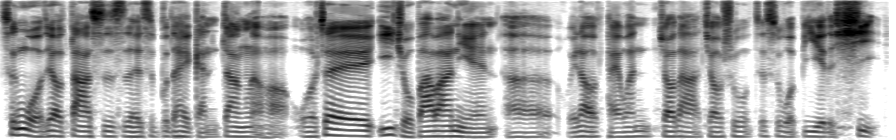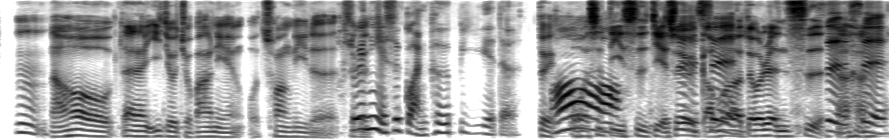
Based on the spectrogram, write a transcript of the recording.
称我叫大师实在是不太敢当了哈。我在一九八八年呃回到台湾交大教书，这是我毕业的系。嗯，然后在一九九八年我创立了、这个，所以你也是管科毕业的。对，哦、我是第四届，所以搞不好都认识。是是，是，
